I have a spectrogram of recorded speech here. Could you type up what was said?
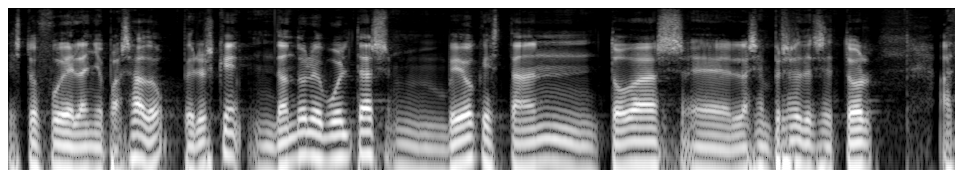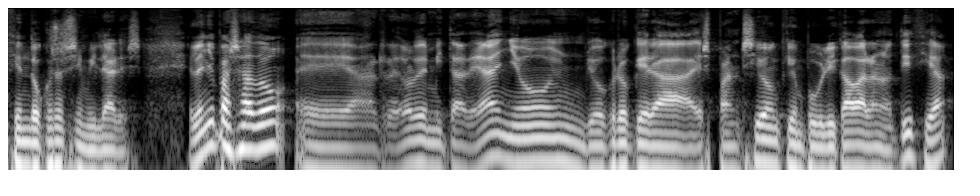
esto fue el año pasado, pero es que dándole vueltas mm, veo que están todas las empresas del sector haciendo cosas similares. El año pasado, eh, alrededor de mitad de año, yo creo que era Expansión quien publicaba la noticia,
